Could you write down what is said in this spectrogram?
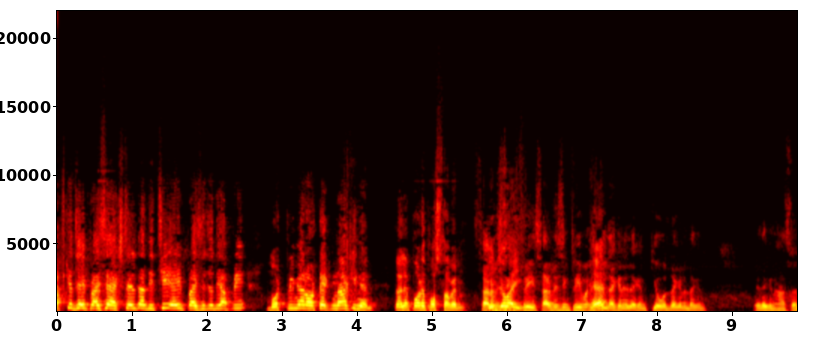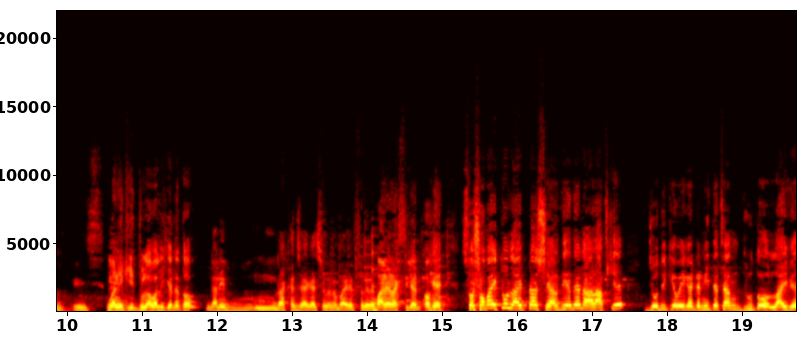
আজকে যেই প্রাইসে এক্সটেলটা দিচ্ছি এই প্রাইসে যদি আপনি মোট প্রিমিয়ার অটেক না কিনেন তাহলে পরে পস্তাবেন। সার্ভিসিং ফ্রি সার্ভিসিং ফ্রি মানে হ্যাঁ? দেখেন দেখেন কি অবস্থা দেখেন দেখেন। এই দেখেন হাসান এই মানে কি ধুলাবালি কেনে তো? গাড়ি রাখার জায়গা ছিল না বাইরে ফেলে বাইরে রাখছিলেন। ওকে সো সবাই একটু লাইভটা শেয়ার দিয়ে দেন আর আজকে যদি কেউ এই গাড়িটা নিতে চান দ্রুত লাইভে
